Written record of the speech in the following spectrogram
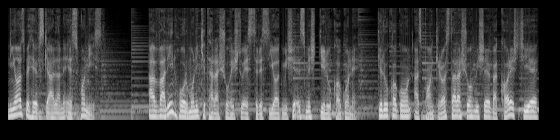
نیاز به حفظ کردن اسمها نیست. اولین هورمونی که ترشحش تو استرس یاد میشه اسمش گلوکاگونه. گلوکاگون از پانکراس ترشح میشه و کارش چیه؟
